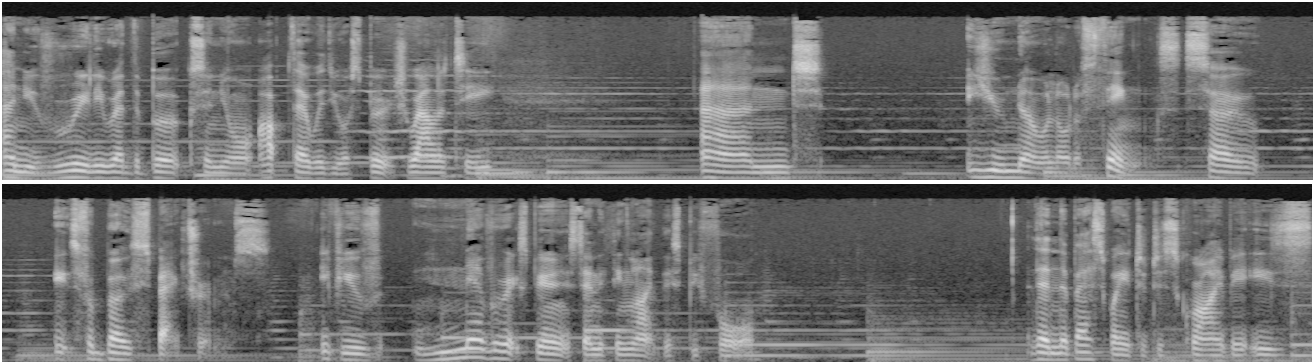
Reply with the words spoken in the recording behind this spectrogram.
and you've really read the books and you're up there with your spirituality and you know a lot of things. So it's for both spectrums. If you've never experienced anything like this before, then the best way to describe it is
